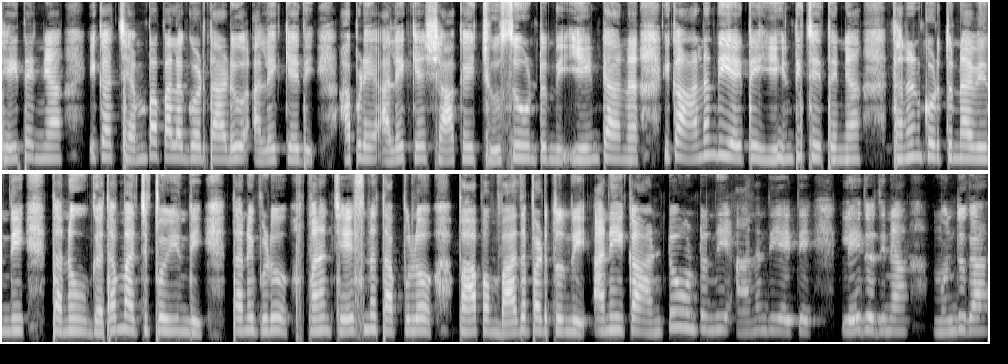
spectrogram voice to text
చైతన్య ఇక చెంప పలగొడతాడు అలెక్కేది అప్పుడే అలెక్కే షాక్ అయి చూస్తూ ఉంటుంది. ఏంటి ఆన ఇక ఆనంది అయితే ఏంటి చైతన్య? తనను కొడుతున్నావేంది? తను గతం మర్చిపోయింది. తను ఇప్పుడు మనం చేసిన తప్పులో పాపం బాధపడుతుంది. అని ఇక అంటూ ఉంటుంది. ఆనంది అయితే లేదు దిన ముందుగా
